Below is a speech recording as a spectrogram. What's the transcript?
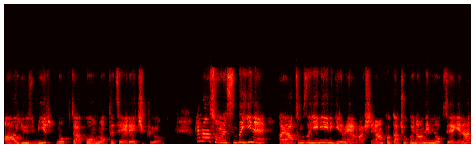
a101.com.tr çıkıyor. Hemen sonrasında yine hayatımıza yeni yeni girmeye başlayan fakat çok önemli bir noktaya gelen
